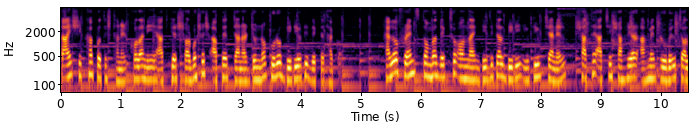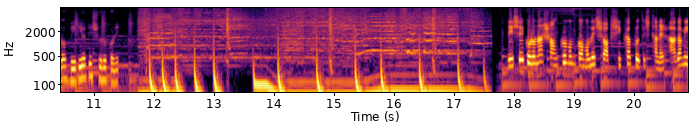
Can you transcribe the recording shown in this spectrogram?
তাই শিক্ষা প্রতিষ্ঠানের খোলা নিয়ে আজকের সর্বশেষ আপডেট জানার জন্য পুরো ভিডিওটি দেখতে থাকো হ্যালো ফ্রেন্ডস তোমরা দেখছ online digital BD YouTube channel সাথে আছি শাহরিয়ার আহমেদ রুবেল, চলো ভিডিওটি শুরু করি। দেশে করোনা সংক্রমণ কমলে সব শিক্ষা প্রতিষ্ঠানের আগামী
